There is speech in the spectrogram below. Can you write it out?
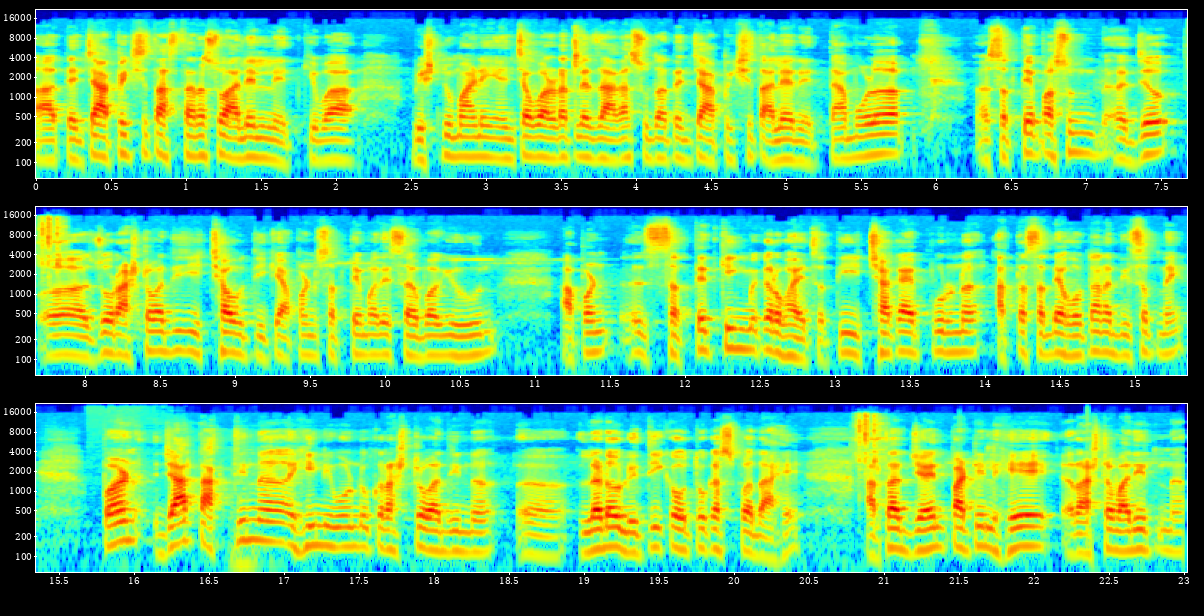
त्यांच्या अपेक्षित असताना सो आलेल्या नाहीत. किंवा विष्णू माने यांच्या वॉर्डातल्या जागासुद्धा त्यांच्या अपेक्षित आल्या नाहीत. त्यामुळं सत्तेपासून जो जो राष्ट्रवादीची इच्छा होती की आपण सत्तेमध्ये सहभागी होऊन आपण सत्तेत किंगमेकर व्हायचं ती इच्छा काय पूर्ण आत्ता सध्या होताना दिसत नाही. पण ज्या ताकदीनं ही निवडणूक राष्ट्रवादीनं लढवली ती कौतुकास्पद आहे. अर्थात जयंत पाटील हे राष्ट्रवादीत न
